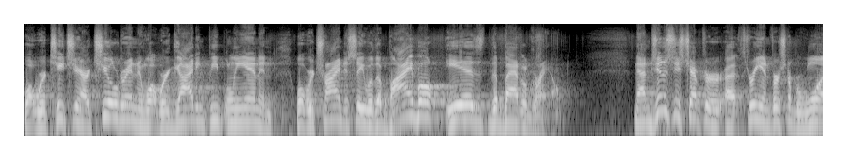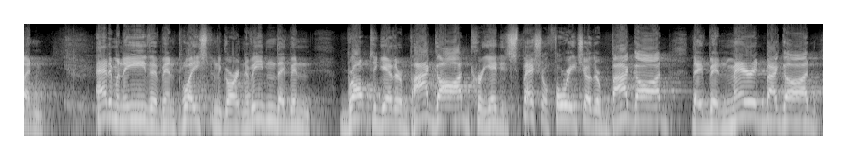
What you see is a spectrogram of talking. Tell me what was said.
what we're teaching our children and what we're guiding people in and what we're trying to see? Well, the Bible is the battleground. Now, in Genesis chapter uh, 3 and verse number 1, Adam and Eve have been placed in the Garden of Eden. They've been brought together by God, created special for each other by God. They've been married by God.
